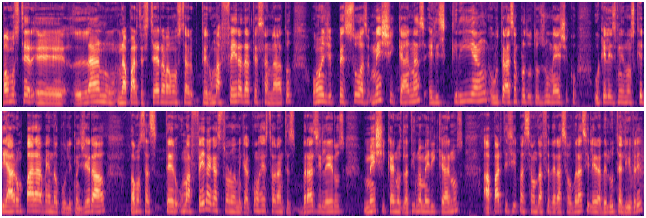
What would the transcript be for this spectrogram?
Vamos ter eh, lá no, na parte externa vamos ter, ter, uma feira de artesanato onde pessoas mexicanas eles criam ou trazem produtos do México o que eles mesmos criaram para a venda ao público em geral. Vamos ter uma feira gastronômica com restaurantes brasileiros, mexicanos, latino-americanos, a participação da Federação Brasileira de Luta Livre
